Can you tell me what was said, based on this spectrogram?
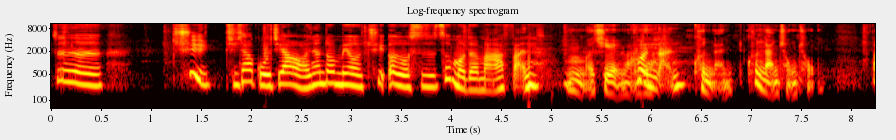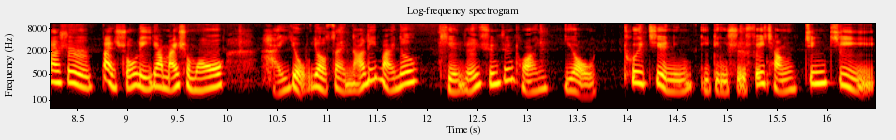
真的，去其他国家好像都没有去俄罗斯这么的麻烦。嗯，而且困难、困难、困难重重。但是伴手礼要买什么哦？还有要在哪里买呢？铁人巡军团有推荐您，一定是非常经济。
